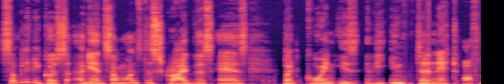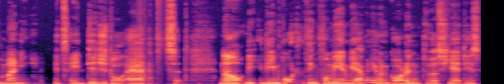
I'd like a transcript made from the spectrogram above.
simply because, again, someone's described this as Bitcoin is the internet of money. It's a digital asset. Now, the, the important thing for me, and we haven't even gotten into this yet, is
